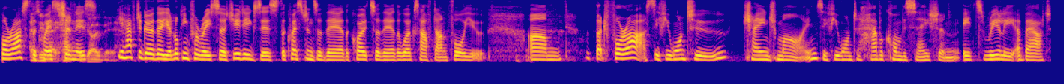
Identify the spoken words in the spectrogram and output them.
for us, the question is you have to go there. You're looking for research. It exists. The questions are there. The quotes are there. The work's half done for you. Um, but for us, if you want to change minds, if you want to have a conversation, it's really about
